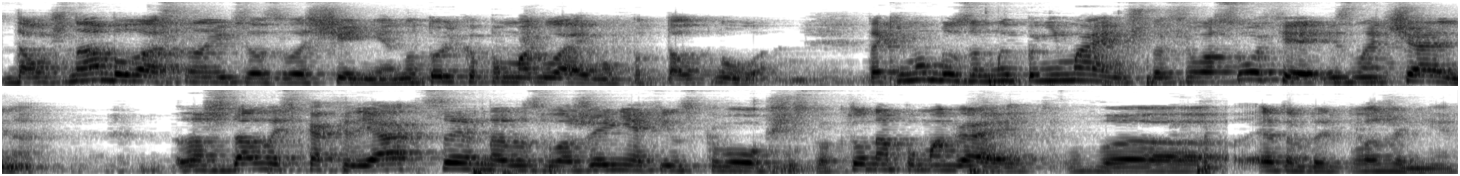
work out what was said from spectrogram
Должна была остановить разложение, но только помогла ему, подтолкнула. Таким образом, мы понимаем, что философия изначально рождалась как реакция на разложение афинского общества. Кто нам помогает в этом предположении?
